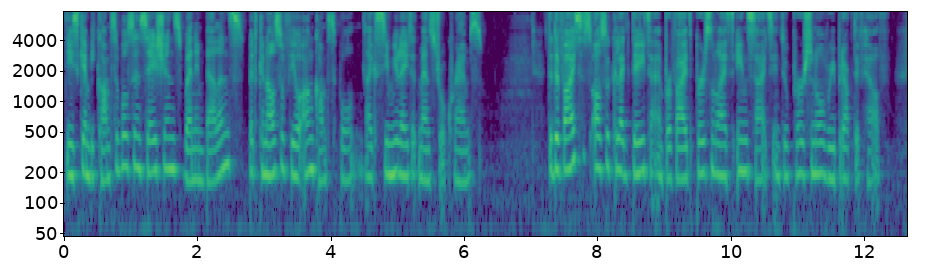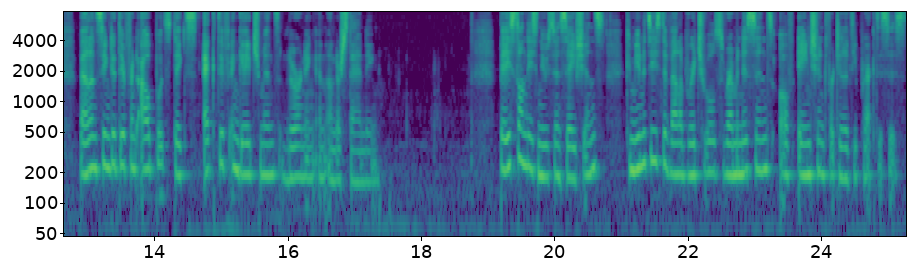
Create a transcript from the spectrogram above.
These can be comfortable sensations when in balance, but can also feel uncomfortable, like simulated menstrual cramps. The devices also collect data and provide personalized insights into personal reproductive health. Balancing the different outputs takes active engagement, learning, and understanding. Based on these new sensations, communities develop rituals reminiscent of ancient fertility practices,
